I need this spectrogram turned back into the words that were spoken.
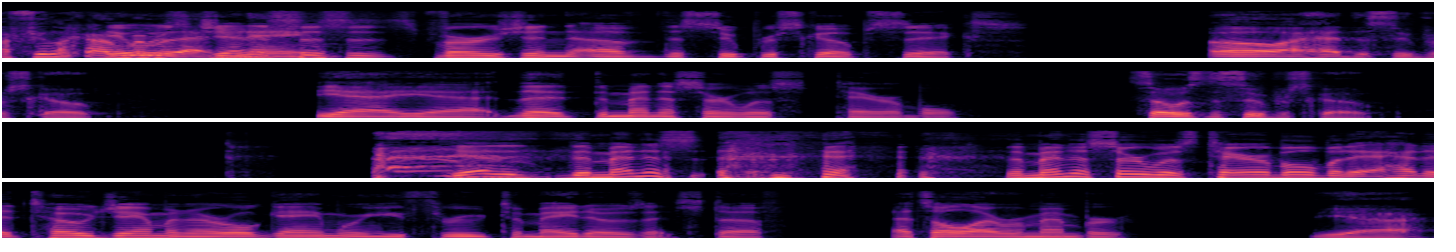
I feel like I it remember that name. It was Genesis's version of the Super Scope Six. Oh, I had the Super Scope. Yeah, yeah. The the Menacer was terrible. So was the Super Scope. Yeah, the, the menace, the Menacer was terrible, but it had a ToeJam and Earl game where you threw tomatoes at stuff. That's all I remember. Yeah.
